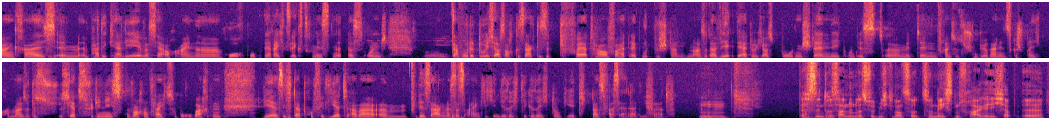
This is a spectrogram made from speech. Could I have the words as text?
Frankreich, im, im Pas-de-Calais, was ja auch eine Hochburg der Rechtsextremisten ist. Und äh, da wurde durchaus auch gesagt, diese Feuertaufe hat er gut bestanden. Also da wirkte er durchaus bodenständig und ist äh, mit den französischen Bürgern ins Gespräch gekommen. Also das ist jetzt für die nächsten Wochen vielleicht zu beobachten, wie er sich da profiliert. Aber ähm, viele sagen, dass es eigentlich in die richtige Richtung geht, das, was er da liefert. Hm. Das ist interessant und das führt mich genau zur, zur nächsten Frage. Ich habe äh,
